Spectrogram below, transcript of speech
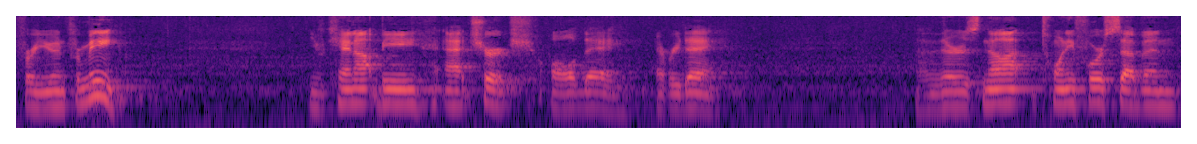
for you and for me. You cannot be at church all day, every day. There's not 24 7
